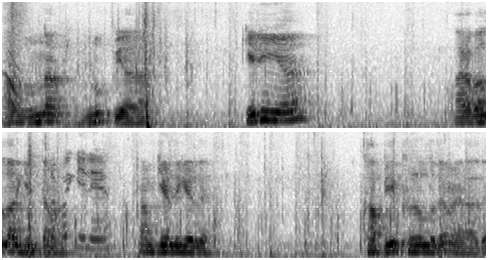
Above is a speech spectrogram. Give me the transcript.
Abi bunlar noob ya. Gelin ya. Arabalar gitti ama. Araba geliyor. Tam girdi girdi. Kapıyı kırıldı değil mi herhalde?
